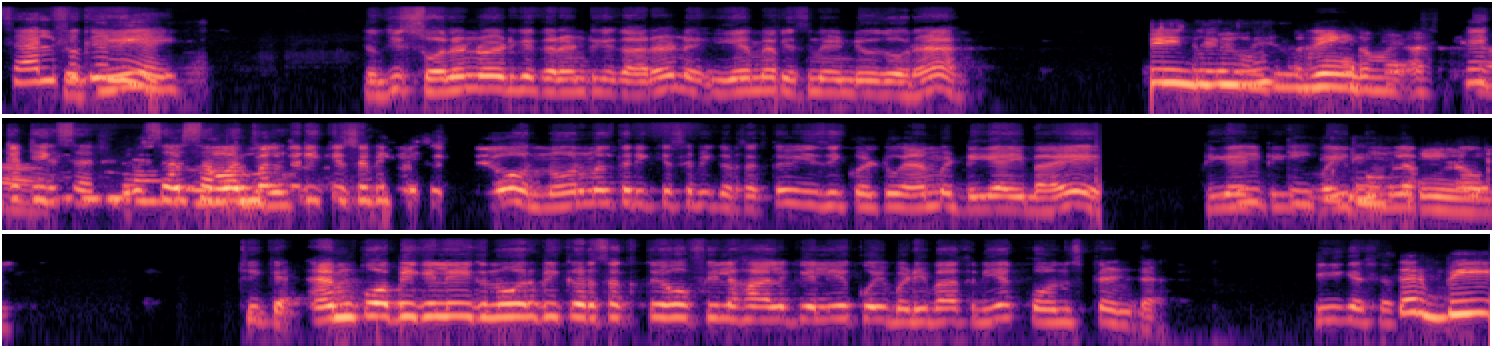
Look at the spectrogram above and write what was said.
सेल्फ क्यों नहीं आई? क्योंकि सोलेनोइड के करंट के कारण ईएमएफ किसमें इंड्यूस हो रहा है। रिंग में। रिंग में ठीक है अच्छा ठीक सर। सर नॉर्मल तरीके से भी कर सकते हो। नॉर्मल तरीके से भी कर सकते हो। Is equal to M D I by T I T वही फॉर्मूला ठीक है एम को अभी के लिए इग्नोर भी कर सकते हो फ़िलहाल के लिए कोई बड़ी बात नहीं है कांस्टेंट है। ठीक है सर सर बी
